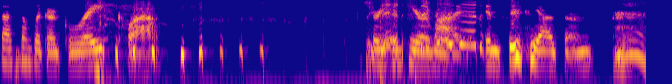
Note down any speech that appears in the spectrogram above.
that sounds like a great class. They sure you can hear They my really enthusiasm. Yeah.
